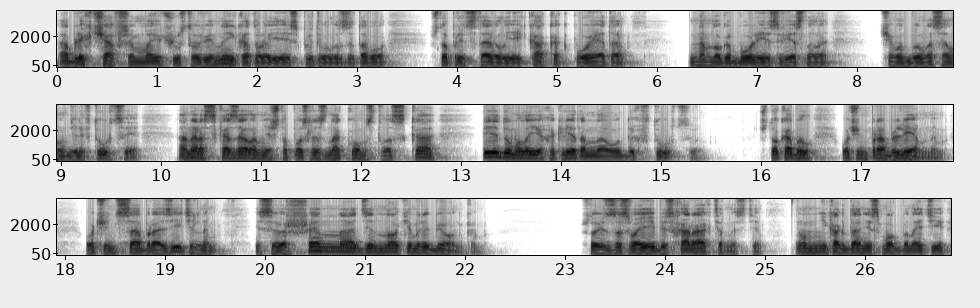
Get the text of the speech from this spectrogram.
облегчавшим мое чувство вины, которое я испытывал из-за того, что представил ей как как поэта, намного более известного, чем он был на самом деле в Турции, она рассказала мне, что после знакомства с К передумала ехать летом на отдых в Турцию, что К был очень проблемным, очень сообразительным и совершенно одиноким ребенком, что из-за своей бесхарактерности он никогда не смог бы найти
